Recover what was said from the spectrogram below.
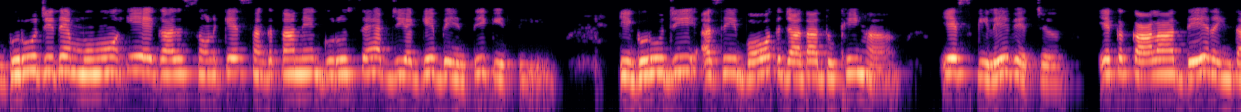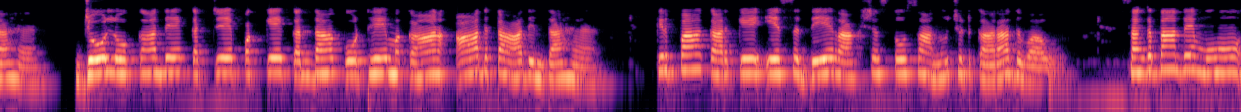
ਗੁਰੂ ਜੀ ਦੇ ਮੂੰਹੋਂ ਇਹ ਗੱਲ ਸੁਣ ਕੇ ਸੰਗਤਾਂ ਨੇ ਗੁਰੂ ਸਾਹਿਬ ਜੀ ਅੱਗੇ ਬੇਨਤੀ ਕੀਤੀ ਕਿ ਗੁਰੂ ਜੀ, ਅਸੀਂ ਬਹੁਤ ਜ਼ਿਆਦਾ ਦੁਖੀ ਹਾਂ। ਇਸ ਕਿਲੇ ਵਿੱਚ ਇੱਕ ਕਾਲਾ ਦੇ ਰਹਿੰਦਾ ਹੈ, ਜੋ ਲੋਕਾਂ ਦੇ ਕੱਚੇ ਪੱਕੇ ਕੰਧਾਂ, ਕੋਠੇ, ਮਕਾਨ ਆਦ ਢਾ ਦਿੰਦਾ ਹੈ। ਕਿਰਪਾ ਕਰਕੇ ਇਸ ਦੇ ਰਾਖਸ਼ ਤੋਂ ਸਾਨੂੰ ਛੁਟਕਾਰਾ ਦਿਵਾਓ। ਸੰਗਤਾਂ ਦੇ ਮੂੰਹੋਂ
